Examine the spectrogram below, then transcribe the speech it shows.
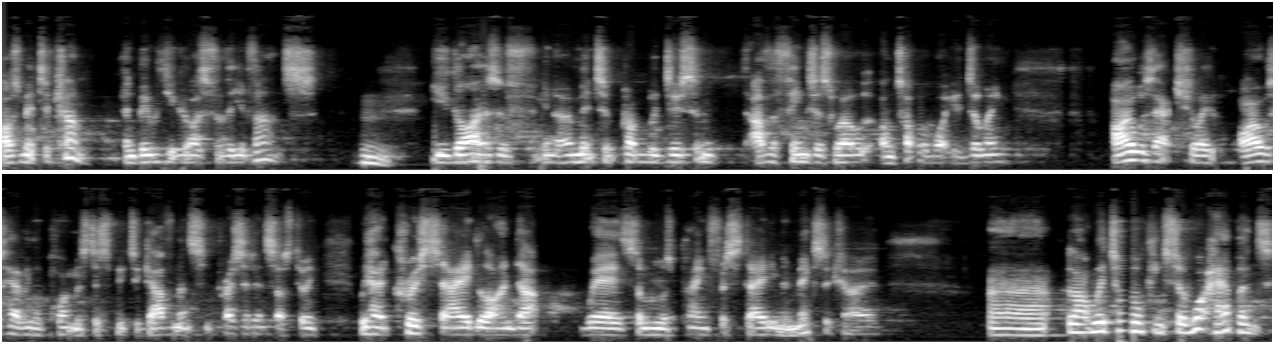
I was meant to come and be with you guys for the advance. Hmm. You guys have, you know, meant to probably do some other things as well on top of what you're doing. I was actually, I was having appointments to speak to governments and presidents. I was doing, we had crusade lined up where someone was paying for a stadium in Mexico. Uh, like we're talking. So what happens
